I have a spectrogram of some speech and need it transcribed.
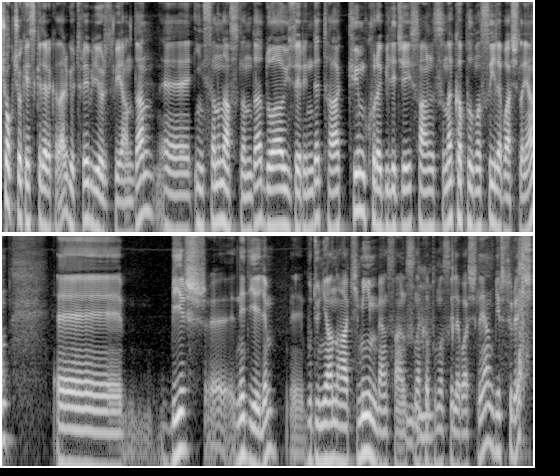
çok çok eskilere kadar götürebiliyoruz bir yandan. Ee, insanın aslında doğa üzerinde tahakküm kurabileceği sanrısına kapılmasıyla başlayan e, bir e, ne diyelim e, bu dünyanın hakimiyim ben sanrısına Hı -hı. kapılmasıyla başlayan bir süreç.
